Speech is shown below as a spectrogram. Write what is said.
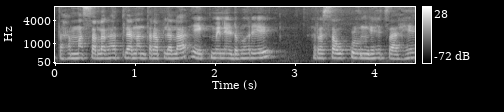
आता हा मसाला घातल्यानंतर आपल्याला एक मिनिटभर हे रस्सा उकळून घ्यायचा आहे.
